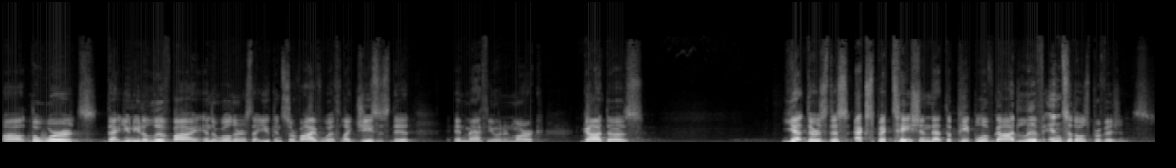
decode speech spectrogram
uh, the words that you need to live by in the wilderness that you can survive with, like Jesus did in Matthew and in Mark? God does. Yet there's this expectation that the people of God live into those provisions.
